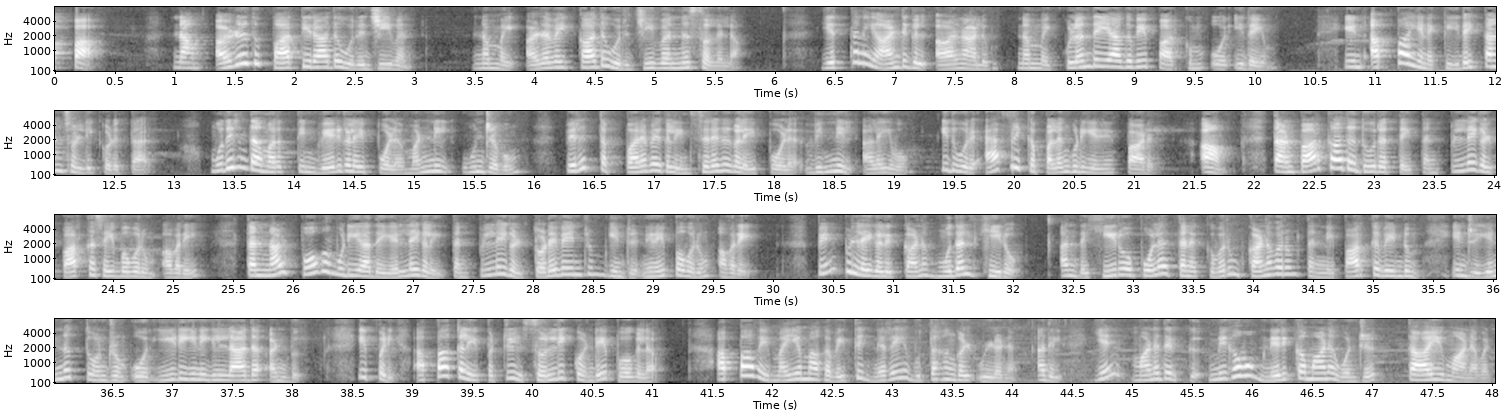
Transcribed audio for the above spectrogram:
அப்பா நாம் அழுது பார்த்திராத ஒரு ஜீவன் நம்மை அழவைக்காத ஒரு ஜீவன்னு சொல்லலாம். எத்தனை ஆண்டுகள் ஆனாலும் நம்மை குழந்தையாகவே பார்க்கும் ஓர் இதயம். என் அப்பா எனக்கு இதைத்தான் சொல்லிக் கொடுத்தார். முதிர்ந்த மரத்தின் வேர்களைப் போல மண்ணில் ஊன்றவும் பெருத்த பறவைகளின் சிறகுகளைப் போல விண்ணில் அலையவும். இது ஒரு ஆப்பிரிக்க பழங்குடியினரின் பாடல். ஆம் தான் பார்க்காத தூரத்தை தன் பிள்ளைகள் பார்க்க செய்பவரும் அவரே. தன்னால் போக முடியாத எல்லைகளை தன் பிள்ளைகள் தொட வேண்டும் என்று நினைப்பவரும் அவரே. பெண் பிள்ளைகளுக்கான முதல் ஹீரோ. அந்த ஹீரோ போல தனக்கு வரும் கணவரும் தன்னை பார்க்க வேண்டும் என்று எண்ணத் தோன்றும் ஓர் ஈடு இணையில்லாத அன்பு. இப்படி அப்பாக்களை பற்றி சொல்லிக்கொண்டே போகலாம். அப்பாவை மையமாக வைத்து நிறைய புத்தகங்கள் உள்ளன. அதில் என் மனதிற்கு மிகவும் நெருக்கமான ஒன்று தாயுமானவன்.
